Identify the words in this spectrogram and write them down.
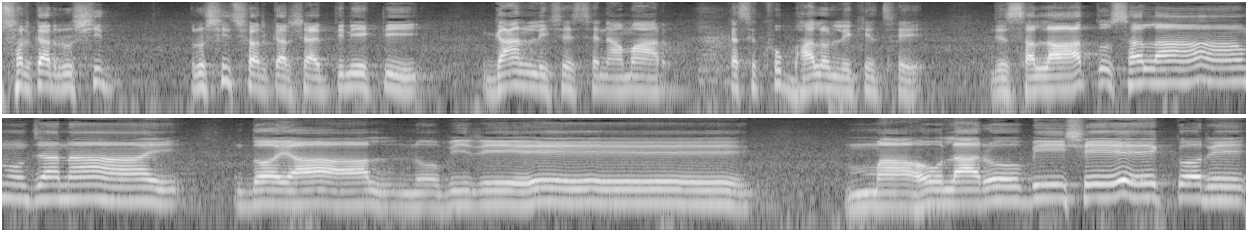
সরকার রশিদ রশিদ সরকার সাহেব, তিনি একটি গান লিখেছেন আমার কাছে খুব ভালো লিখেছে যে সালাতু সালাম জানাই দয়াল নবীরে। মাওলার অভিষেক করে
